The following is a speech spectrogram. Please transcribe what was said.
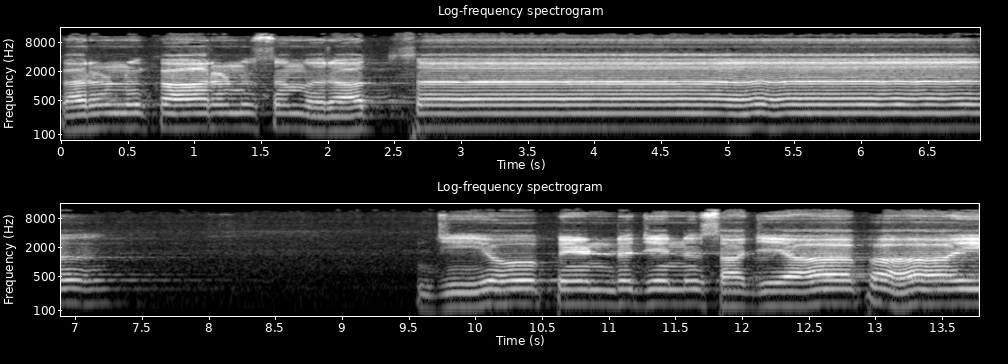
ਕਰਨ ਕਾਰਨ ਸਮਰੱਥ ਜਿਉ ਪਿੰਡ ਜਿਨ ਸਾਜਿਆ ਭਾਈ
